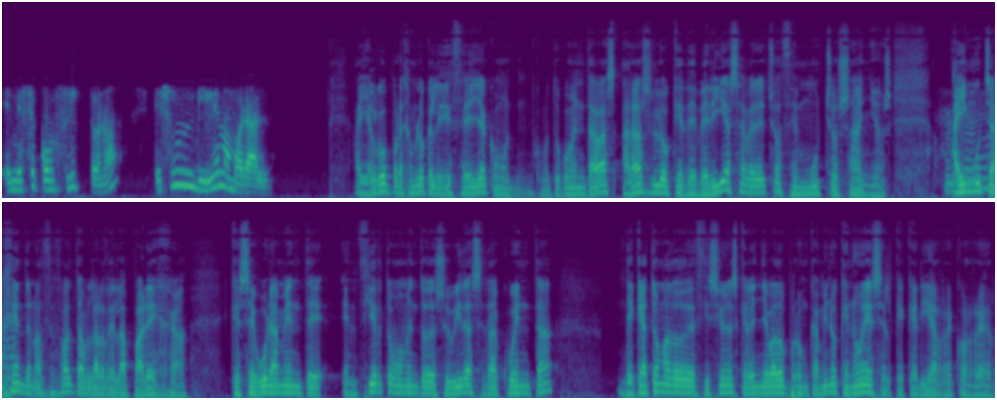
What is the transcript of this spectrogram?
en ese conflicto, ¿no? Es un dilema moral. Hay algo, por ejemplo, que le dice ella, como, como tú comentabas, harás lo que deberías haber hecho hace muchos años. Hay mucha gente, no hace falta hablar de la pareja, que seguramente en cierto momento de su vida se da cuenta de que ha tomado decisiones que le han llevado por un camino que no es el que quería recorrer.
